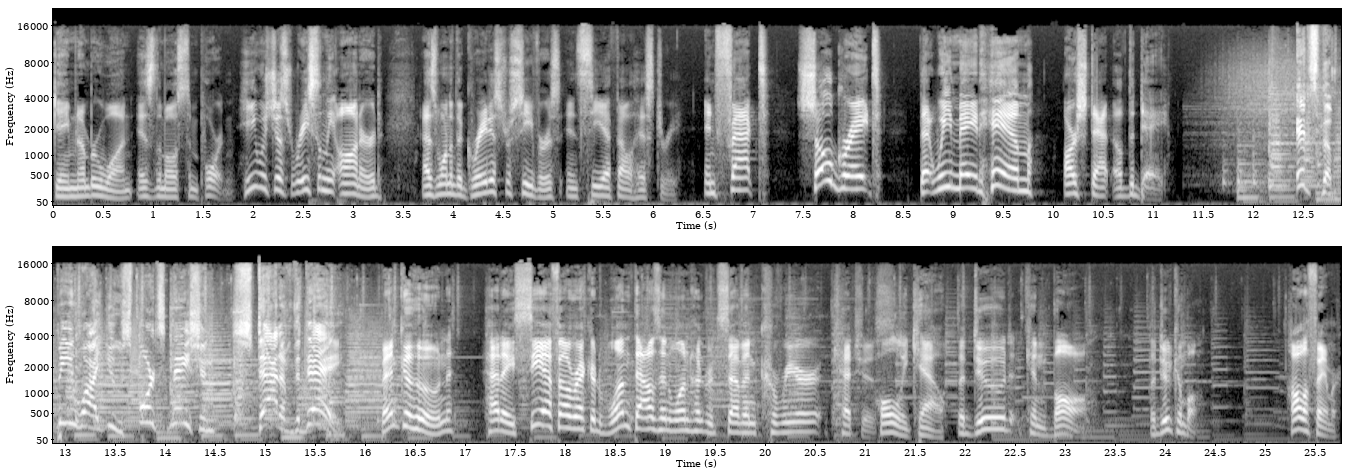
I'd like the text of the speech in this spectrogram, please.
game number one is the most important. He was just recently honored as one of the greatest receivers in CFL history. In fact, so great that we made him our stat of the day. It's the BYU Sports Nation stat of the day. Ben Cahoon had a CFL record 1,107 career catches. Holy cow. The dude can ball. The dude can ball. Hall of Famer.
